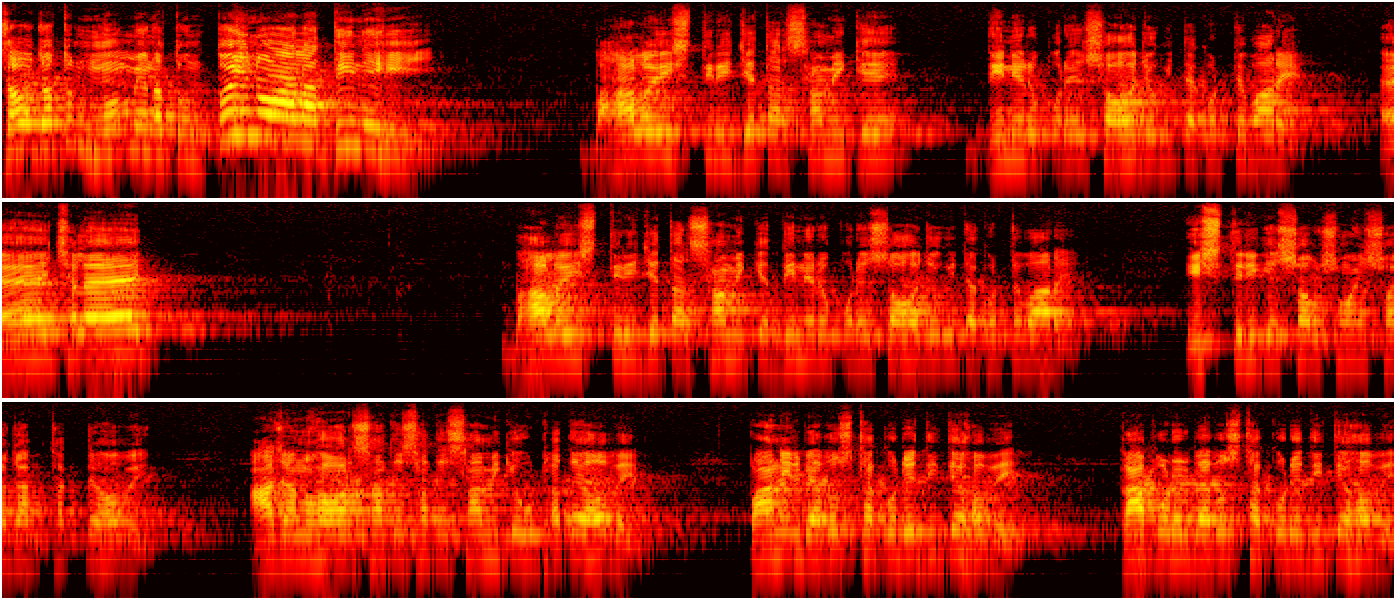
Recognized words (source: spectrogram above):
জাওজাতুন মুমিনাতুন তৈনু আলা দিনহি। ভালো স্ত্রী যে তার স্বামীকে দিনের উপরে সহযোগিতা করতে পারে। এই ছেলে, ভালো স্ত্রী যে তার স্বামীকে দিনের উপরে সহযোগিতা করতে পারে, স্ত্রীকে সব সময় সজাগ থাকতে হবে, আজান হওয়ার সাথে সাথে স্বামীকে উঠাতে হবে, পানির ব্যবস্থা করে দিতে হবে। কাপড়ের ব্যবস্থা করে দিতে হবে,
